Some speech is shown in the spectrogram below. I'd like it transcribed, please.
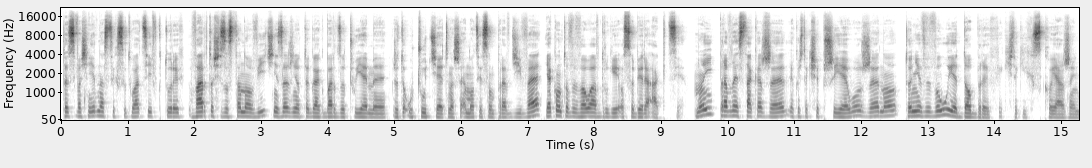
to jest właśnie jedna z tych sytuacji, w których warto się zastanowić, niezależnie od tego, jak bardzo czujemy, że to uczucie, czy nasze emocje są prawdziwe, jaką to wywoła w drugiej osobie reakcję. No i prawda jest taka, że jakoś tak się przyjęło, że no, to nie wywołuje dobrych jakichś takich skojarzeń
